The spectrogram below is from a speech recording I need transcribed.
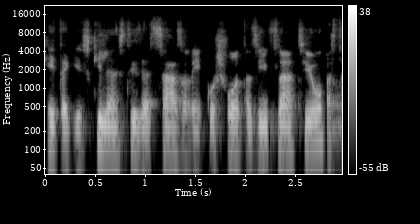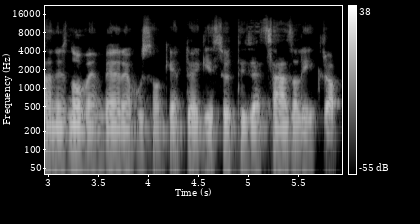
7,9%-os volt az infláció, aztán ez novemberre 22,5%-ra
